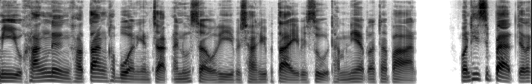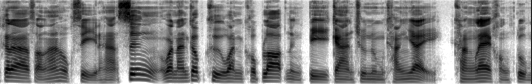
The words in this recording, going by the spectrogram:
มีอยู่ครั้งหนึ่งเขาตั้งขบวนกันจากอนุสาวรีย์ประชาธิปไตยไปสู่ทำเนียบรัฐบาล วันที่ 18 กรกฎาคม 2564 นะฮะ ซึ่งวันนั้นก็คือวันครบรอบ 1 ปีการชุมนุมครั้งใหญ่ ครั้งแรกของกลุ่ม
